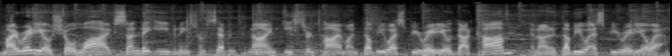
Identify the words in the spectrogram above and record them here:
my radio show live Sunday evenings from 7 to 9 Eastern Time on WSBRadio.com and on a WSB Radio app.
